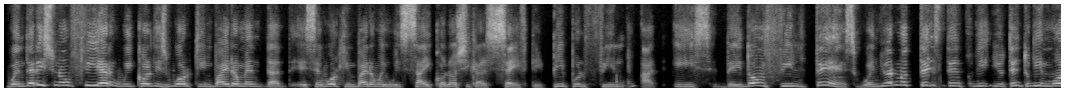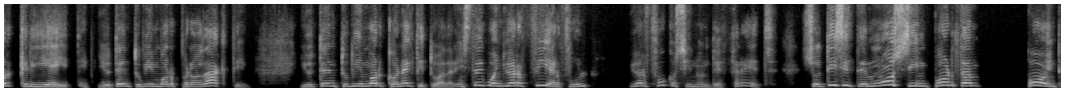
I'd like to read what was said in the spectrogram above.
when there is no fear, we call this work environment that is a work environment with psychological safety. People feel mm-hmm. at ease. They don't feel tense. When you are not tense, mm-hmm. tend to be, you tend to be more creative. You tend to be more productive. You tend to be more connected to others. Instead, when you are fearful, you are focusing on the threat. So this is the most important point.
